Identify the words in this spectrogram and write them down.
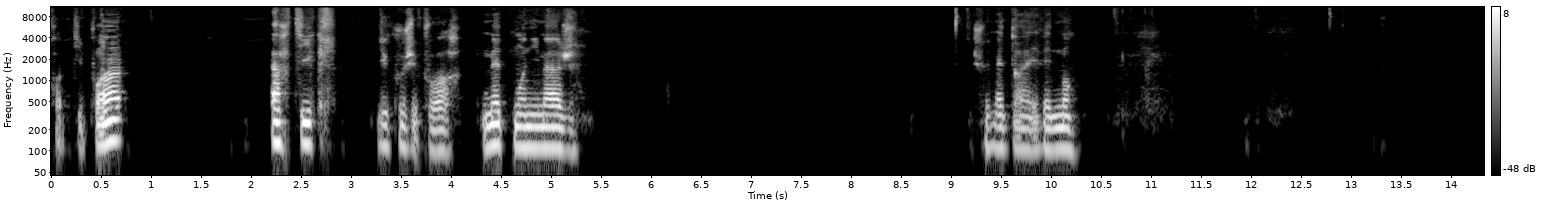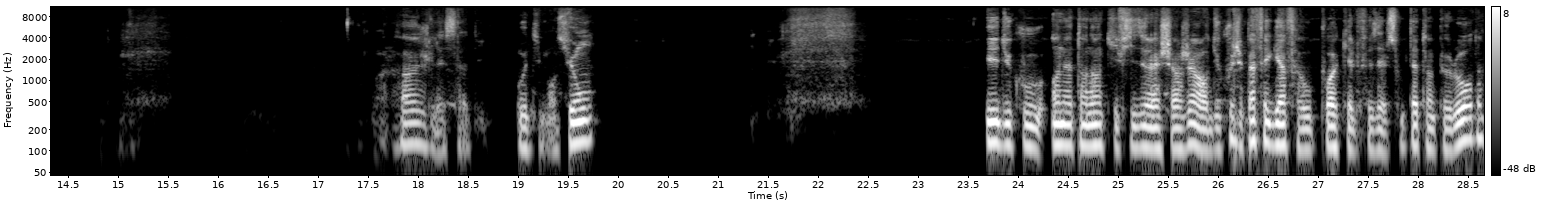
trois petits points. Article, du coup, je vais pouvoir mettre mon image. Je vais mettre dans l'événement. Voilà, je laisse ça aux dimensions. Et du coup, en attendant qu'il finisse de la charger, alors du coup, j'ai pas fait gaffe au poids qu'elle faisait. Elles sont peut-être un peu lourdes.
